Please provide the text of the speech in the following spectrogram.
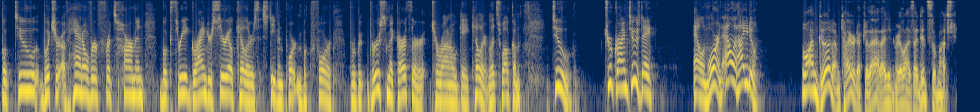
Book Two, Butcher of Hanover, Fritz Haarmann, Book Three, Grindr Serial Killers, Stephen Porton, Book Four, Bruce McArthur, Toronto Gay Killer. Let's welcome to True Crime Tuesday, Alan Warren. Alan, how you doing? Well, I'm good. I'm tired after that. I didn't realize I did so much.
